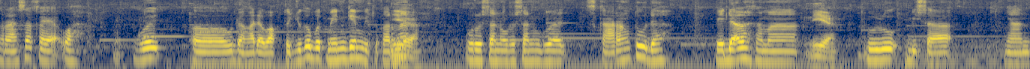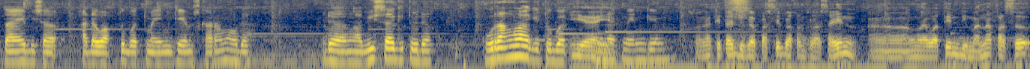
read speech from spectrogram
ngerasa kayak wah gue eh, udah nggak ada waktu juga buat main game gitu. Karena urusan-urusan gue sekarang tuh udah beda lah sama iya. dulu. Bisa nyantai bisa ada waktu buat main game. Sekarang mah udah udah nggak bisa gitu. Udah kurang lah gitu buat Iya, minat main game. Soalnya kita juga pasti bakal ngerasain eh, ngelewatin di mana fase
